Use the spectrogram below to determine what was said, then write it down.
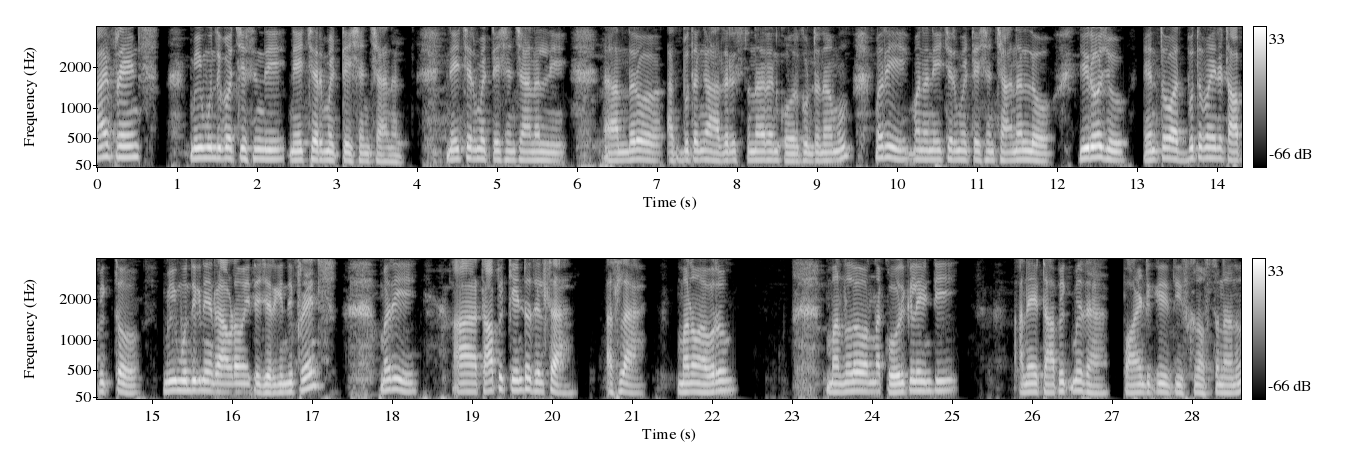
Hi friends మీ ముందుకు వచ్చేసింది nature meditation channel. Nature meditation ఛానల్ని అందరూ అద్భుతంగా ఆదరిస్తున్నారని కోరుకుంటున్నాము. మరి మన నేచర్ మెడిటేషన్ ఛానల్లో ఈరోజు ఎంతో అద్భుతమైన టాపిక్తో మీ ముందుకు నేను రావడం అయితే జరిగింది ఫ్రెండ్స్. మరి ఆ టాపిక్ ఏంటో తెలుసా? అసలు మనం ఎవరు? మనలో ఉన్న కోరికలు ఏంటి అనే టాపిక్ మీద పాయింట్కి తీసుకుని వస్తున్నాను.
